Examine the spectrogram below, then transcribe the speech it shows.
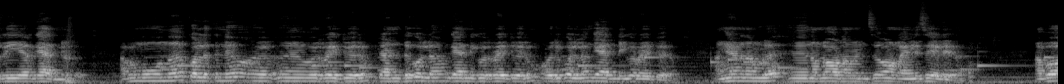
ത്രീ ഇയർ ഗ്യാരണ്ടി ഉണ്ട്. അപ്പൊ മൂന്ന് കൊല്ലത്തിന് ഒരു റേറ്റ് വരും. രണ്ട് കൊല്ലം ഗ്യാരണ്ടിക്ക് ഒരു റേറ്റ് വരും. ഒരു കൊല്ലം ഗ്യാരണ്ടിക്ക് ഒരു റേറ്റ് വരും. അങ്ങനെയാണ് നമ്മൾ നമ്മൾ ഓർണമെന്റ്സ് ഓൺലൈനിൽ സെയിൽ ചെയ്യുന്നത് അപ്പോൾ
